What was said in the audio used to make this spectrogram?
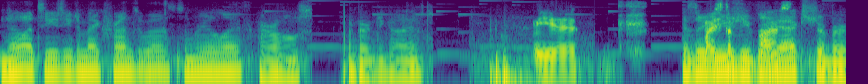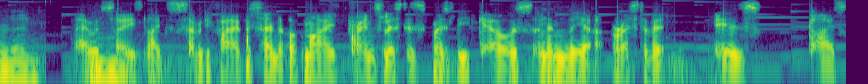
You know what's easy to make friends with in real life? Girls compared to guys. Yeah, Because they're Most of- usually very most- extroverted. I would Mm. say like 75% of my friends list is mostly girls, and then the rest of it is guys.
